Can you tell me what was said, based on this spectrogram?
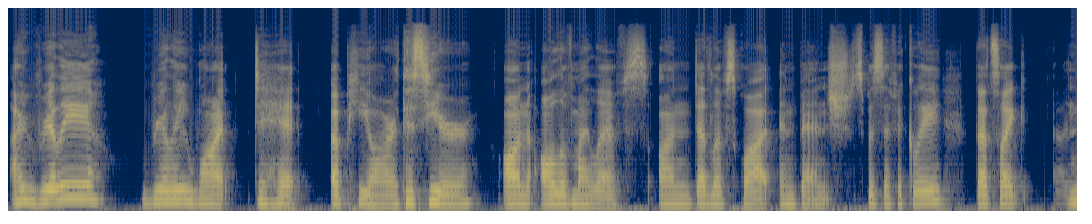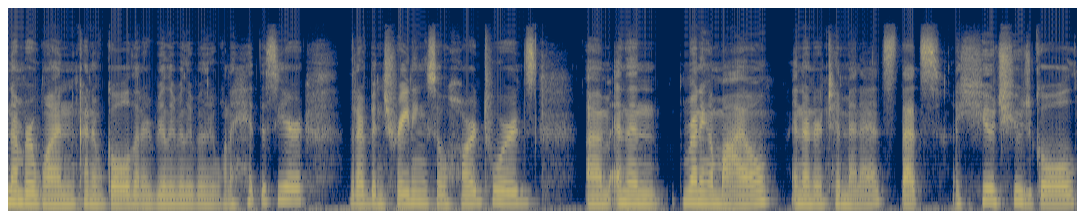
I really, really want to hit a PR this year on all of my lifts, on deadlift, squat, and bench specifically. That's like number one kind of goal that I really, really, really want to hit this year that I've been training so hard towards. Um, and then running a mile in under 10 minutes. That's a huge, huge goal.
